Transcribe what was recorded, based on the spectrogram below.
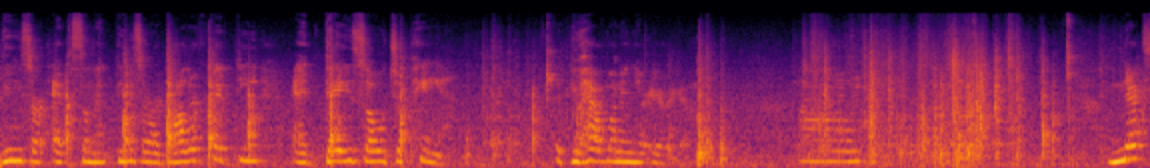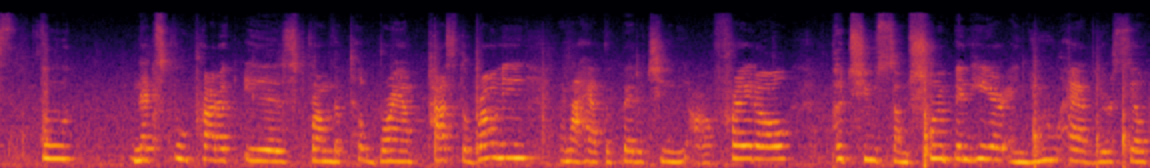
These are excellent. These are $1.50 at Daiso, Japan. If you have one in your area. Next food next food product is from the brand Pasta Roni and I have the fettuccine alfredo. Put you some shrimp in here and you have yourself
